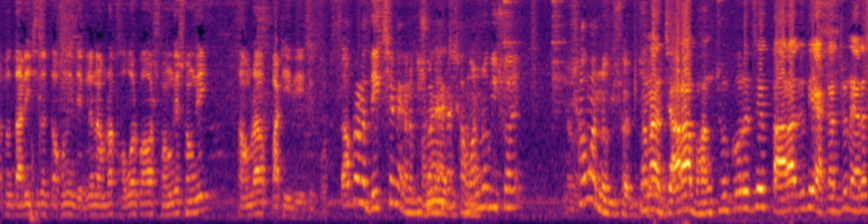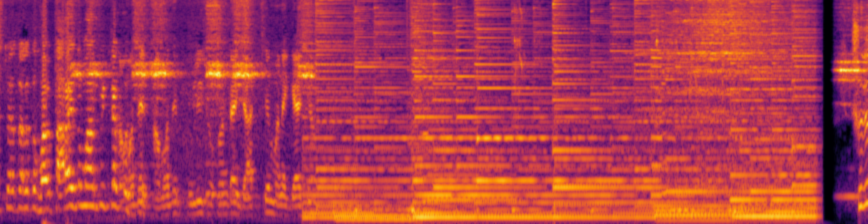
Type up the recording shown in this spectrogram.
অটো দাঁড়িয়ে ছিল তখনই দেখলেন আমরা খবর পাওয়ার সঙ্গে সঙ্গেই আমরা পাঠিয়ে দিয়েছি কোর্ট তো আপনারা দেখছেন না কেন বিষয়টা একটা সামান্য বিষয় সামান্য বিষয় না না যারা ভাঙচুর করেছে তারা যদি এক একজন অ্যারেস্ট হয় তাহলে তো ভালো তারাই তো মারপিটটা করছে। আমাদের পুলিশ ওখানটায় যাচ্ছে মানে গেছে। শুধু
